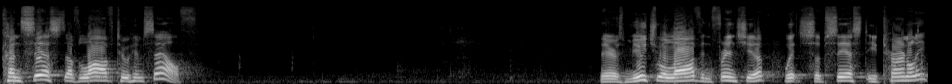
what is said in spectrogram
consists of love to himself. There's mutual love and friendship which subsist eternally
